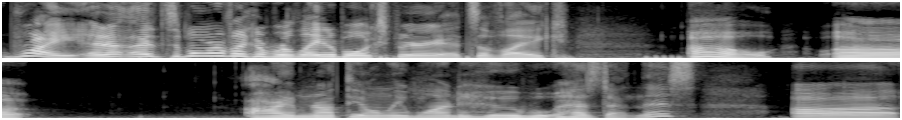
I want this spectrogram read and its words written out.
Right. And it's more of like a relatable experience of like, oh, uh, I'm not the only one who has done this. Uh,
